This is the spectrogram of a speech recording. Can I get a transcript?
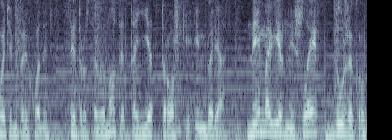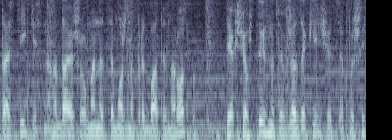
потім переходить в цитрусові ноти та є трошки імбиря. Неймовірний шлейф, дуже крута стійкість. Нагадаю, що у мене це можна придбати на розпив. Якщо встигнете, вже закінчується, пишіть.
